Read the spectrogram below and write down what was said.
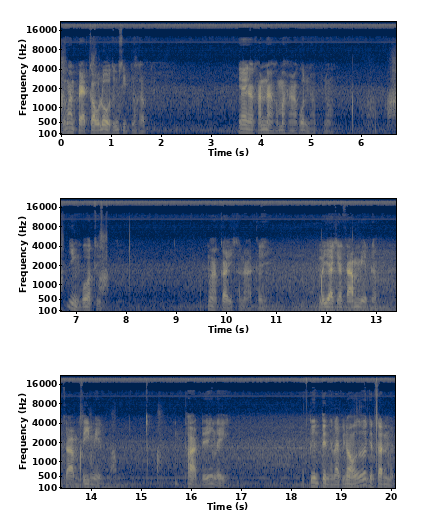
ประมาณแปดเก้าโลถึงสิบนะครับ ง่ายครับขันหนาเขามาหาคนครับพี่น้องยิ่งบ่ถึงมากไกลขนาดเลย ระยะแค่สามเมตรครับสามสี่เมตรพลาดได้ยังไงตื่นเต้นขนาดพี่น้อง เออจะสั่นหมด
